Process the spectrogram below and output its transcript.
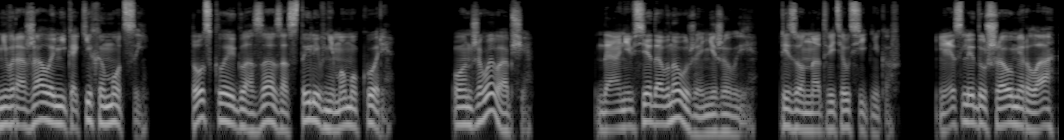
не выражало никаких эмоций. Тусклые глаза застыли в немом укоре. Он живой вообще? Да они все давно уже не живые, резонно ответил Ситников. Если душа умерла,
